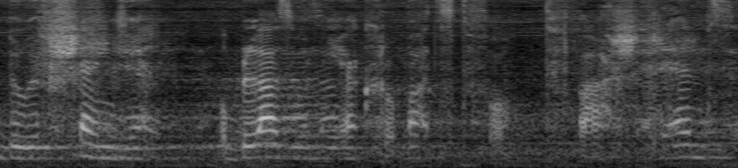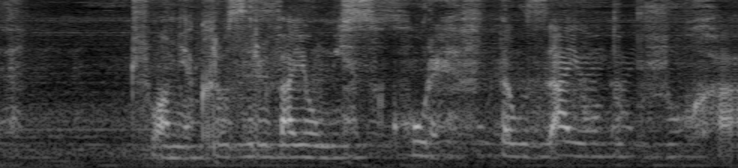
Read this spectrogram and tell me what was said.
Były wszędzie. Oblazły mnie jak robactwo. Twarz, ręce. Czułam, jak rozrywają mi skórę, wpełzają do brzucha.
